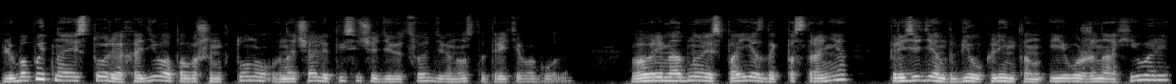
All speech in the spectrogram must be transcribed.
Любопытная история ходила по Вашингтону в начале 1993 года. Во время одной из поездок по стране президент Билл Клинтон и его жена Хиллари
